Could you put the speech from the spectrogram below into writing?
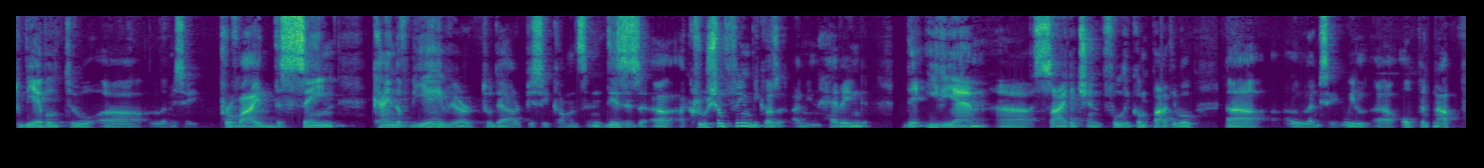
to be able to uh, let me say provide the same kind of behavior to the RPC commands, and this is a, a crucial thing because I mean having the EVM uh, sidechain fully compatible uh, let me say, will uh, open up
